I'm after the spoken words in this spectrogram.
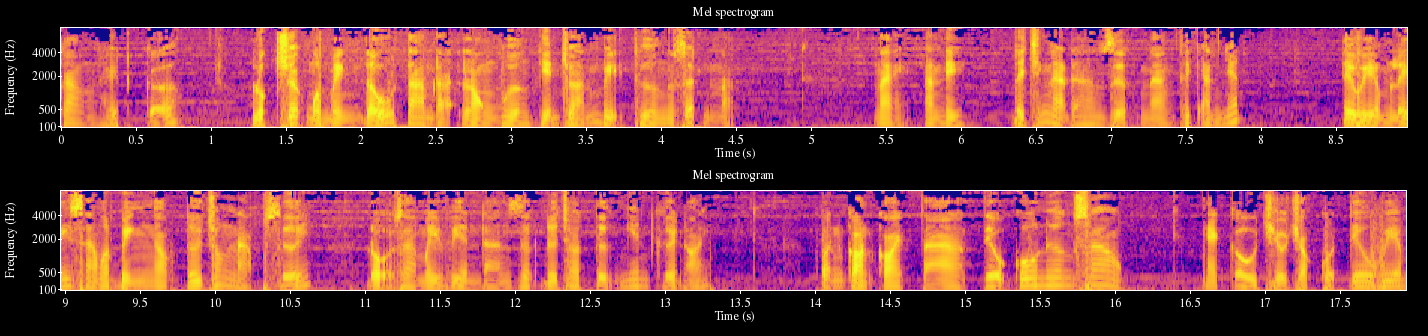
căng hết cỡ. Lúc trước một mình đấu tam đại long vương khiến cho hắn bị thương rất nặng. Này, ăn đi, đây chính là đan dược nàng thích ăn nhất. Tiêu viêm lấy ra một bình ngọc từ trong nạp dưới, đổ ra mấy viên đan dược đưa cho tự nhiên cười nói. Vẫn còn coi ta tiểu cô nương sao? Nghe cầu chiêu chọc của tiêu viêm,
